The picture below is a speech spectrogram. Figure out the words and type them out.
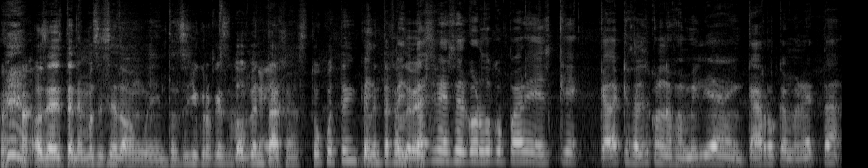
O sea, tenemos ese don, güey. Entonces yo creo que es dos ventajas. ¿Tú, cuate? ¿Qué ventajas le Ventaja ves? de ser gordo, compadre, es que cada que sales con la familia en carro, camioneta,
